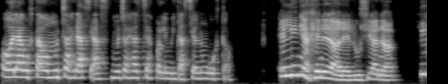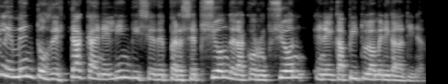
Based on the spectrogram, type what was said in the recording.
Hola, Gustavo. Muchas gracias. Muchas gracias por la invitación. Un gusto. En líneas generales, Luciana, ¿qué elementos destaca en el índice de percepción de la corrupción en el capítulo América Latina?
